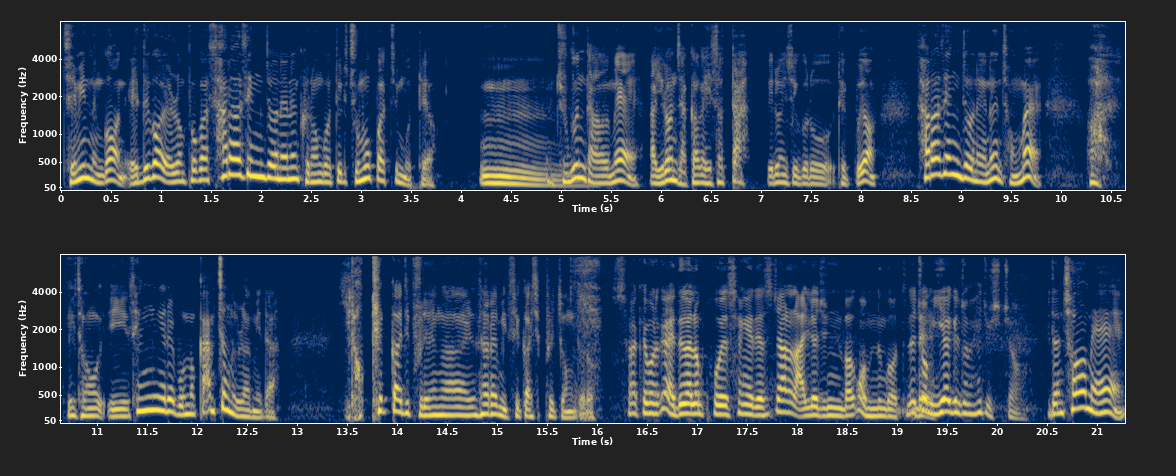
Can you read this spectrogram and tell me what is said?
재밌는 건 에드거 앨런포가 살아생전에는 그런 것들이 주목받지 못해요. 음. 죽은 다음에 아 이런 작가가 있었다 이런 식으로 됐고요. 살아생전에는 정말 아이 이 생애를 보면 깜짝 놀랍니다. 이렇게까지 불행한 사람이 있을까 싶을 정도로. 생각해보니까 에드가 앨런 포의 생에 대해서 잘 알려진 바가 없는 것 같은데 네. 좀 이야기를 좀 해주시죠. 일단 처음에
